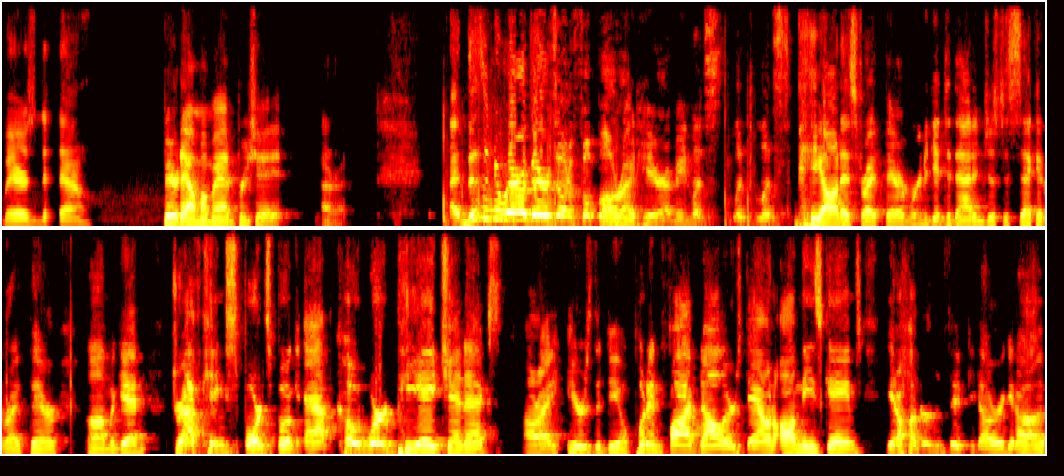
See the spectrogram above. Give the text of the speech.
Bears down. Bear down, my man. Appreciate it. All right. Uh, this is a new era of Arizona football right here. I mean, let's let, let's be honest right there. We're going to get to that in just a second right there. Um, again, DraftKings Sportsbook app, code word PHNX. All right, here's the deal. Put in $5 down on these games. Get $150, get a, uh,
